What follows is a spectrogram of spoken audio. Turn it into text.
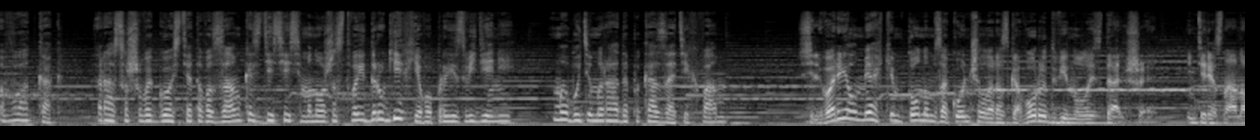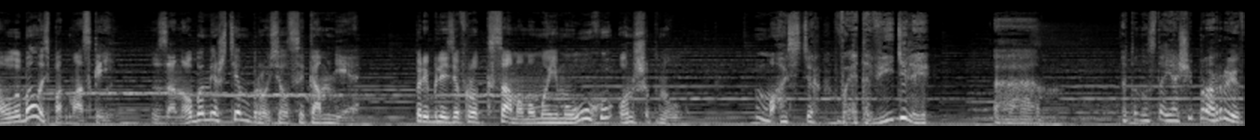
«Вот как. Раз уж вы гость этого замка, здесь есть множество и других его произведений. Мы будем рады показать их вам». Сильварил мягким тоном закончила разговор и двинулась дальше. Интересно, она улыбалась под маской? Заноба меж тем бросился ко мне. Приблизив рот к самому моему уху, он шепнул. «Мастер, вы это видели?» Эм... Это настоящий прорыв.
